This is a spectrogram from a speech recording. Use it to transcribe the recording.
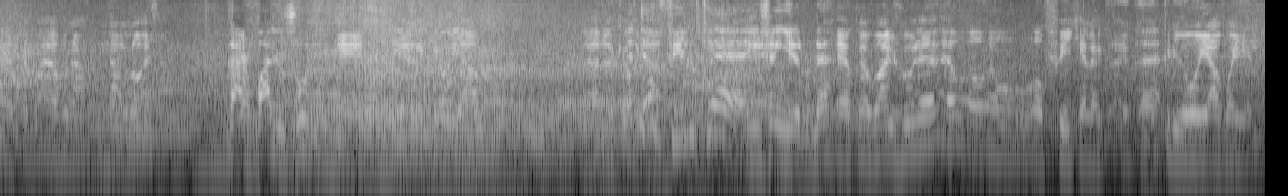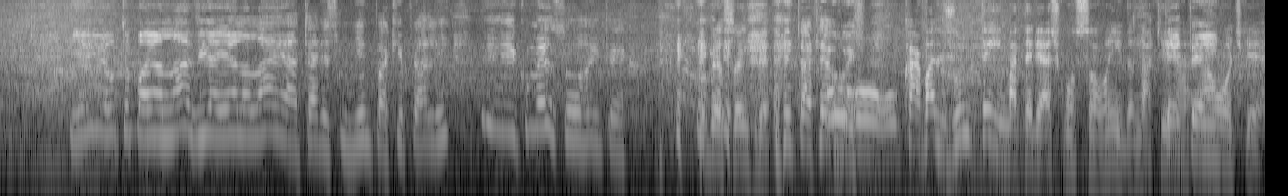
Ela trabalhava na, na loja. Carvalho Júnior? É, ela que olhava. Ela tem um filho que é engenheiro, né? É, o Carvalho Júnior é, é, o, é o filho que ela é. criou e avó ele. E aí eu trabalhando lá, via ela lá, atrás desse menino, para aqui, para ali, e começou a encrenca. Começou a encrenca. tá até o, hoje. O, o, Carvalho Júnior tem materiais de construção ainda aqui? Tem, né? tem. Aonde que é?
